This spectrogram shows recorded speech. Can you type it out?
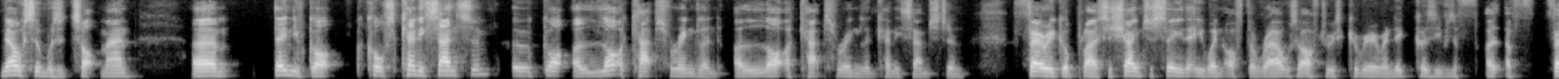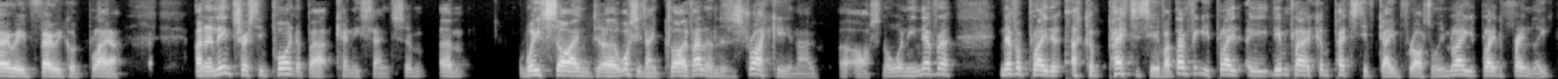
Nelson was a top man. Um, then you've got, of course, Kenny Sansom, who got a lot of caps for England. A lot of caps for England, Kenny Sansom. Very good player. It's a shame to see that he went off the rails after his career ended because he was a, a, a, very, very good player. And an interesting point about Kenny Sansom, um, we signed uh, what's his name, Clive Allen, as a striker, you know, at Arsenal, and he never never played a, a, competitive. I don't think he played. He didn't play a competitive game for Arsenal. He played, he played a friendly,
